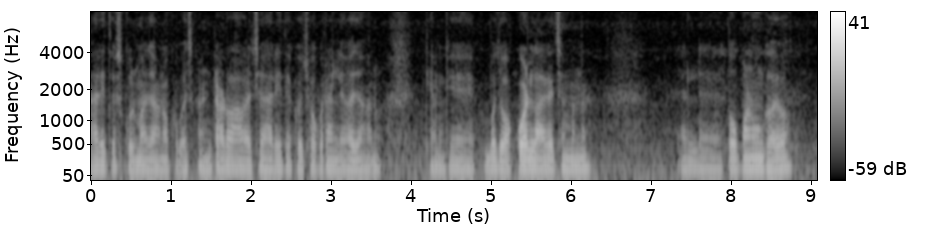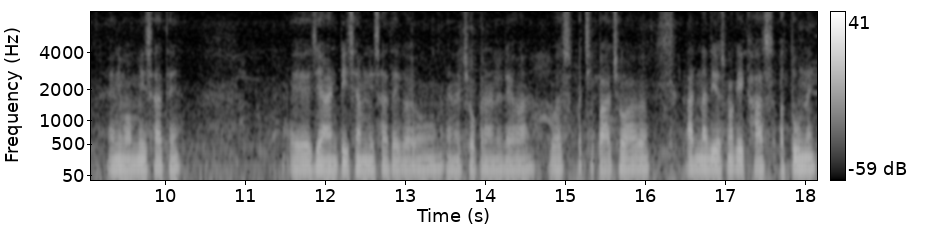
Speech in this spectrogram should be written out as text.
આ રીતે સ્કૂલમાં જવાનો ખૂબ જ કંટાળો આવે છે, આ રીતે કોઈ છોકરાને લેવા જવાનું. કેમ કે ખૂબ જ ઓકવર્ડ લાગે છે મને. એટલે તો પણ હું ગયો એની મમ્મી સાથે. એ જે આંટી છે એમની સાથે ગયો હું, એને છોકરાને લેવા. બસ પછી પાછો આવ્યો. આજના દિવસમાં કંઈ ખાસ હતું નહીં.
